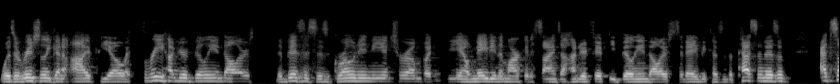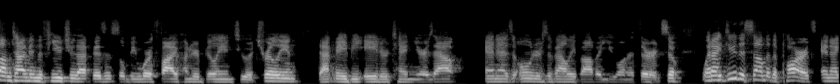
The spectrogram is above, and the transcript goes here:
was originally going to IPO at $300 billion. The business has grown in the interim, but you know maybe the market assigns $150 billion today because of the pessimism. At some time in the future, that business will be worth 500 billion to a trillion. That may be eight or 10 years out. And as owners of Alibaba, you own a third. So when I do the sum of the parts, and I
